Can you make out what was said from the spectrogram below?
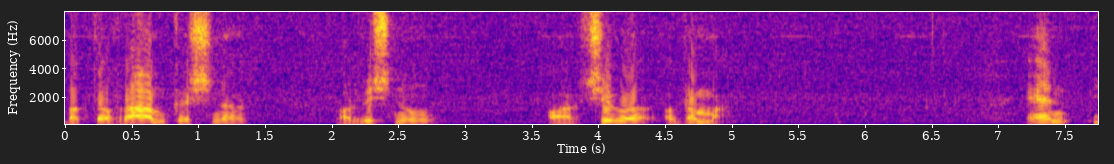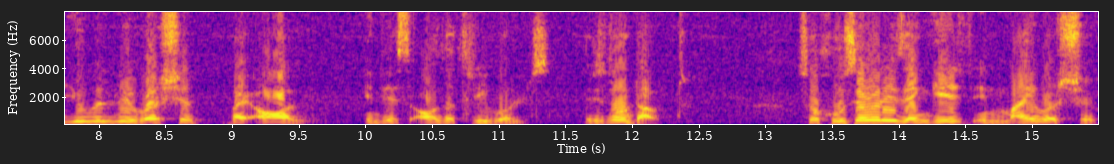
bhakta of Ram, Krishna or Vishnu or Shiva or Brahma. And you will be worshipped by all in this all the three worlds. There is no doubt. So whosoever is engaged in my worship,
